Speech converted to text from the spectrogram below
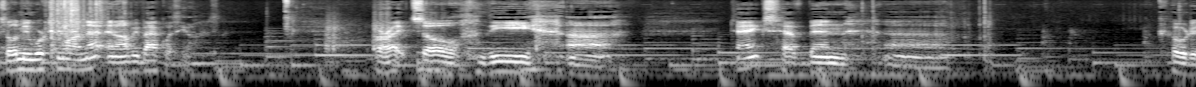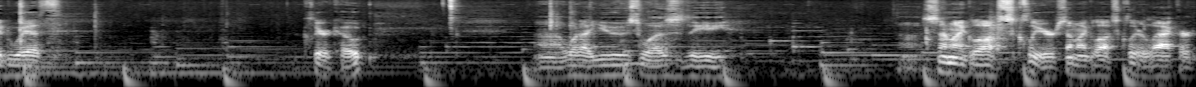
Alright, so let me work some more on that and I'll be back with you. Alright, so the uh, tanks have been uh, coated with clear coat. Uh, what I used was the uh, semi-gloss clear, semi-gloss clear lacquer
